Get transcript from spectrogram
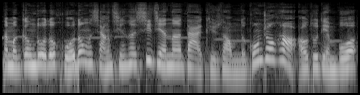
那么更多的活动详情和细节呢，大家可以去到我们的公众号凹凸电波，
